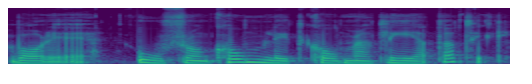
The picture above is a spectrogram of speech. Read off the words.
vad det ofrånkomligt kommer att leda till.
